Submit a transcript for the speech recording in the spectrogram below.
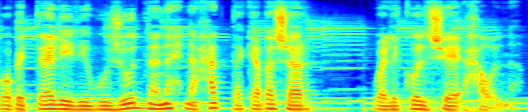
وبالتالي لوجودنا نحن حتى كبشر ولكل شيء حولنا.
